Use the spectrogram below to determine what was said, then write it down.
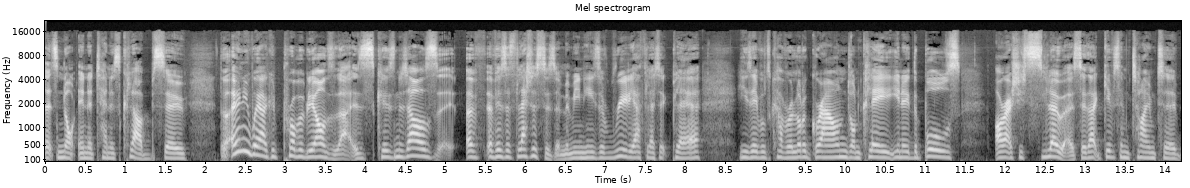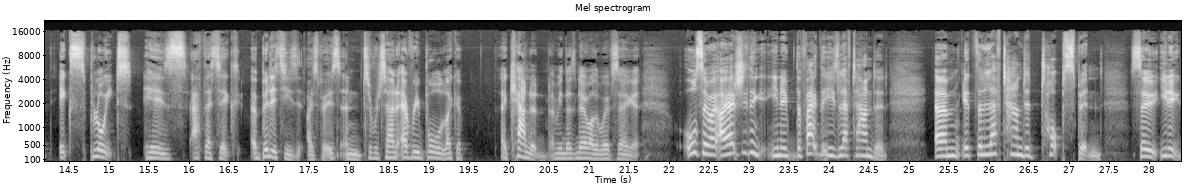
that's not in a tennis club. So the only way I could probably answer that is because Nadal's of, of his athleticism. I mean, he's a really athletic player. He's able to cover a lot of ground on clay. You know, the balls are actually slower, so that gives him time to exploit his athletic abilities, I suppose, and to return every ball like a, a cannon. I mean, there's no other way of saying it. Also, I I actually think, you know, the fact that he's left handed, um, it's the left handed topspin. So, you know,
